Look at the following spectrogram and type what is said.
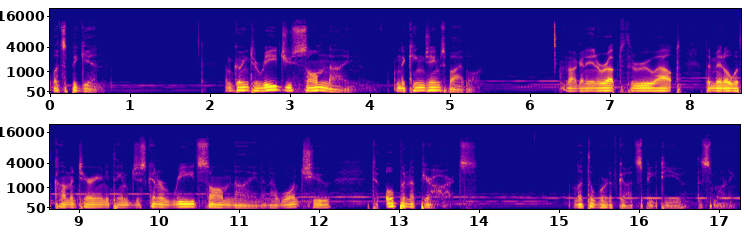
let's begin. I'm going to read you Psalm 9 from the King James Bible. I'm not going to interrupt throughout the middle with commentary or anything. I'm just going to read Psalm 9, and I want you to open up your hearts and let the Word of God speak to you this morning.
